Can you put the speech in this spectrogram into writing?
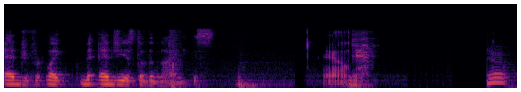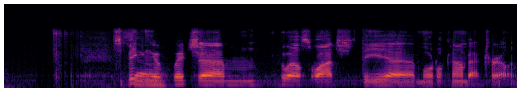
edge, like the edgiest of the 90s. Yeah. Yeah. Speaking So- of which, um, who else watched the uh, Mortal Kombat trailer?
